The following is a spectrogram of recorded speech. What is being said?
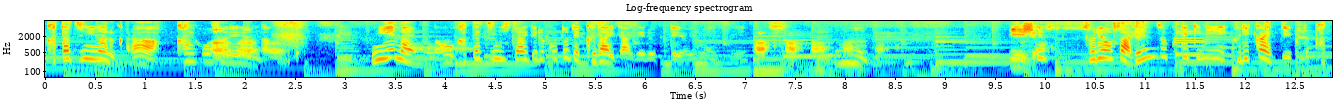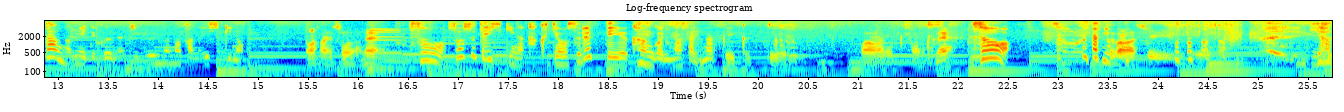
形になるから解放されるんだって。見えないものを形にしてあげることで砕いてあげるっていうイメージ。うん。いいじゃん。でそれをさ連続的に振り返っていくとパターンが見えてくるのよ自分の中の意識の。まさにそうだね。そう。そうすると意識が拡張するっていう看護にまさになっていくっていう。マーガレットさんですね。そう 素晴のらしい。やっ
